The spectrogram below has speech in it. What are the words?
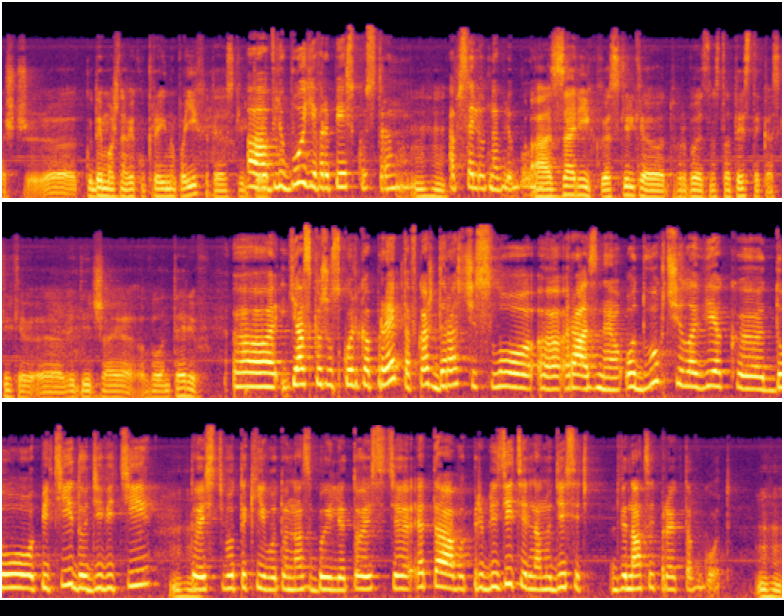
Е, що- е, Куди можна в яку країну поїхати? Оскільки А, в любую европейскую страну, абсолютно в любую. а за рік скільки от, приблизно статистика, скільки е, від'їжджає волонтерів? Э, Я скажу, сколько проектов. Каждый раз число э, разное. От двух человек э, до пяти, до девяти. То есть вот такие вот у нас были. То есть э, это вот приблизительно ну, 10-12 проектов в год. Угу.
